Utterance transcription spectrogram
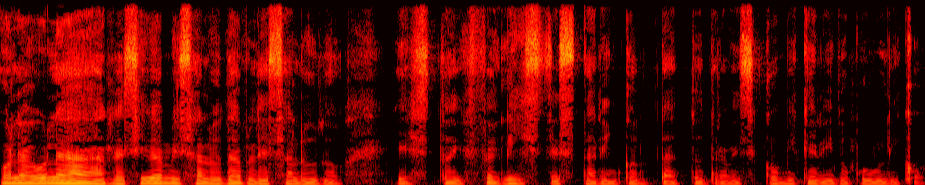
Hola, hola, reciba mi saludable saludo. Estoy feliz de estar en contacto otra vez con mi querido público.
